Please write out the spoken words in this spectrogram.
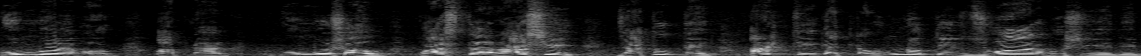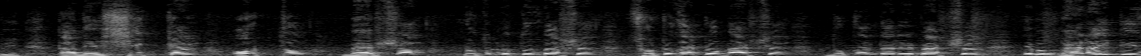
কুম্ভ এবং আপনার কুম্ভ সহ পাঁচটা রাশি জাতকদের আর্থিক একটা উন্নতির জোয়ার বসিয়ে দেবে। তাদের শিক্ষা, অর্থ, ব্যবসা, নতুন নতুন ব্যবসা, ছোটোখাটো ব্যবসা, দোকানদারের ব্যবসা এবং ভ্যারাইটিস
